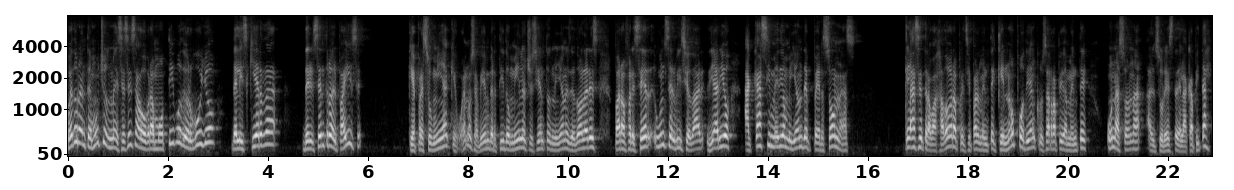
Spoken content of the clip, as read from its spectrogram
fue durante muchos meses esa obra motivo de orgullo de la izquierda del centro del país, ¿eh? que presumía que, bueno, se había invertido 1.800 millones de dólares para ofrecer un servicio diario a casi medio millón de personas, clase trabajadora principalmente, que no podían cruzar rápidamente una zona al sureste de la capital.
